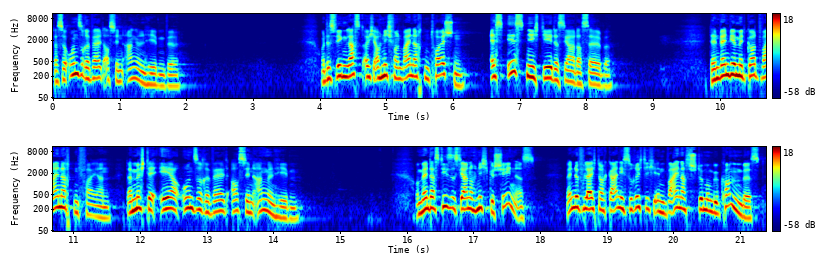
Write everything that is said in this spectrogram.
dass er unsere Welt aus den Angeln heben will. Und deswegen lasst euch auch nicht von Weihnachten täuschen. Es ist nicht jedes Jahr dasselbe. Denn wenn wir mit Gott Weihnachten feiern, dann möchte er unsere Welt aus den Angeln heben. Und wenn das dieses Jahr noch nicht geschehen ist, wenn du vielleicht noch gar nicht so richtig in Weihnachtsstimmung gekommen bist,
